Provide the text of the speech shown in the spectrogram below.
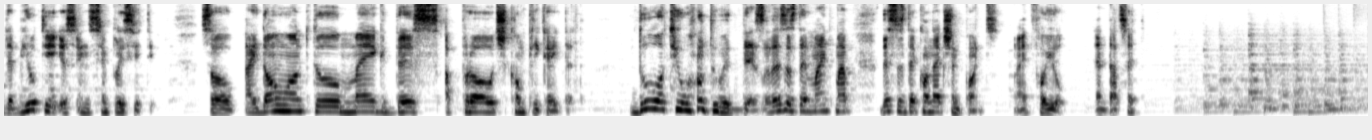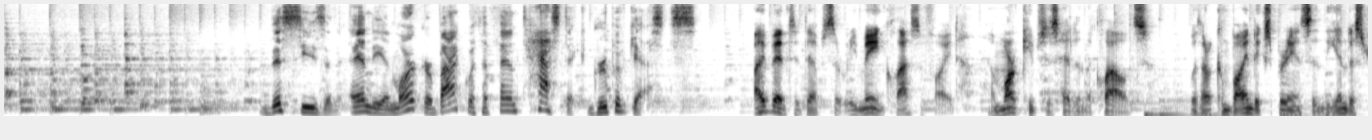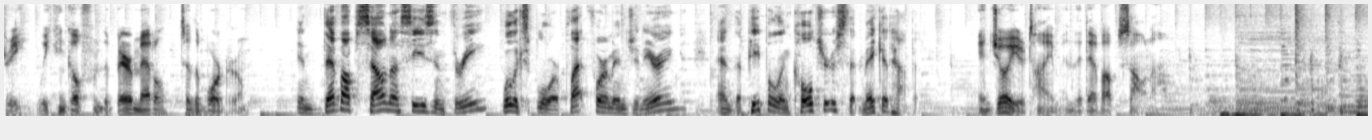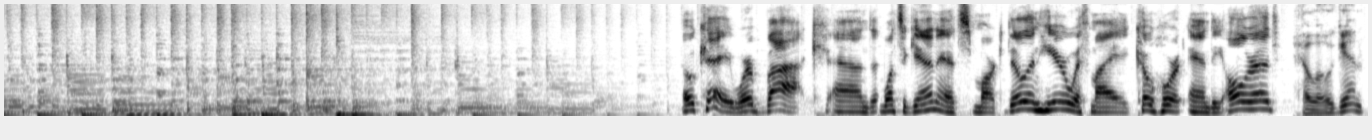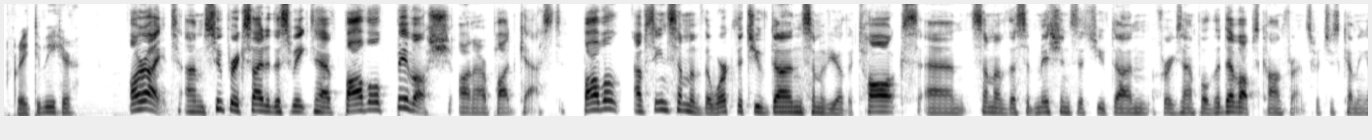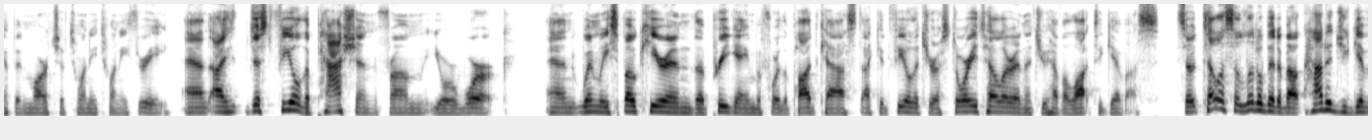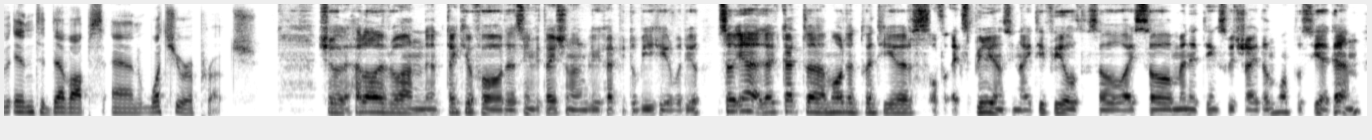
the beauty is in simplicity. So I don't want to make this approach complicated. Do what you want with this. This is the mind map. This is the connection points, right, for you, and that's it. This season, Andy and Marc are back with a fantastic group of guests. I've been to depths that remain classified, and Marc keeps his head in the clouds. With our combined experience in the industry, we can go from the bare metal to the boardroom. In DevOps Sauna Season 3, we'll explore platform engineering and the people and cultures that make it happen. Enjoy your time in the DevOps Sauna. Okay, we're back. And once again, it's Marc Dillon here with my cohort Andy Allred. Hello again. Great to be here. All right, I'm super excited this week to have Pavel Piwosz on our podcast. Pavel, I've seen some of the work that you've done, some of your other talks, and some of the submissions that you've done. For example, the DevOps conference, which is coming up in March of 2023. And I just feel the passion from your work and when we spoke here in the pregame before the podcast, I could feel that you're a storyteller and that you have a lot to give us. So tell us a little bit about how did you give into DevOps and what's your approach? Sure. Hello, everyone. And thank you for this invitation. I'm really happy to be here with you. So, yeah, I've got uh, more than 20 years of experience in IT field. So I saw many things which I don't want to see again.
